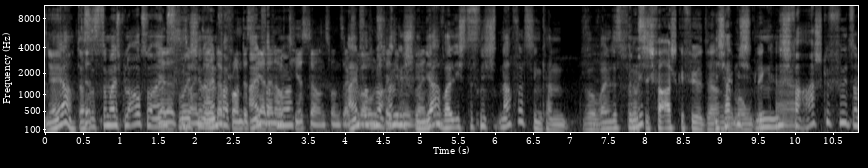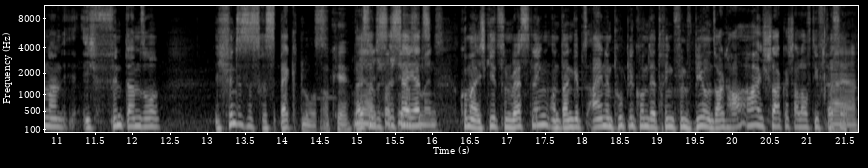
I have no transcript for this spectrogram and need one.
Ja, ja, das, Das- ist zum Beispiel auch so Ja, eins, das wo ist ich so ihn ein, so, einfach, frontest du ja einfach dann auch nur, Tierstar und so und sagst, einfach warum nur angeschrien. ein Ja, weil ich das nicht nachvollziehen kann. So, weil das für Du hast mich. dich verarscht gefühlt, ja? Ich habe mich Augenblick. nicht ja, ja. verarscht gefühlt, sondern ich finde dann so, ich finde es ist respektlos. Okay. Weißt Ja, du, das ist ja du jetzt, guck mal, ich gehe zum Wrestling und dann gibt es einen im Publikum, der trinkt fünf Bier und sagt, haha, ich schlag euch alle auf die Fresse. Ja, ja.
